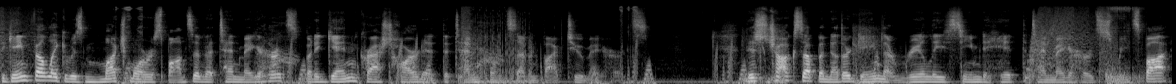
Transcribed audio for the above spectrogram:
The game felt like it was much more responsive at 10 MHz, but again crashed hard at the 10.752 MHz. This chalks up another game that really seemed to hit the 10 MHz sweet spot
